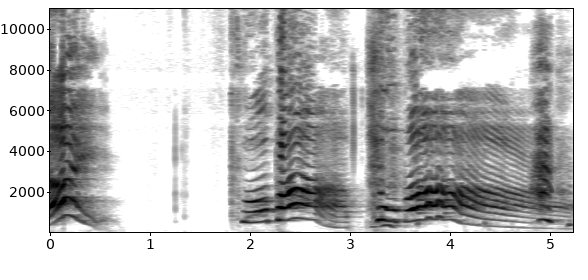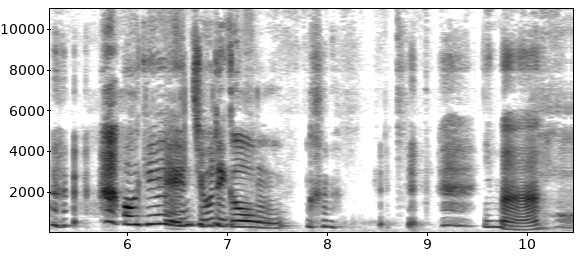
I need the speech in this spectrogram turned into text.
ได้ชูบ้าชูบ้าโอเคชูดิกุงนี่หมาเฮ้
